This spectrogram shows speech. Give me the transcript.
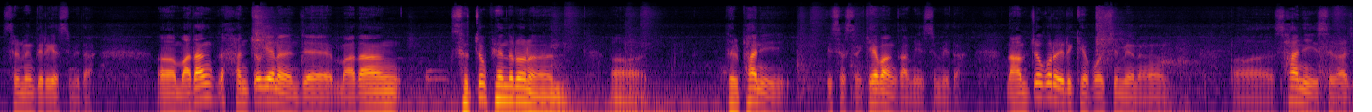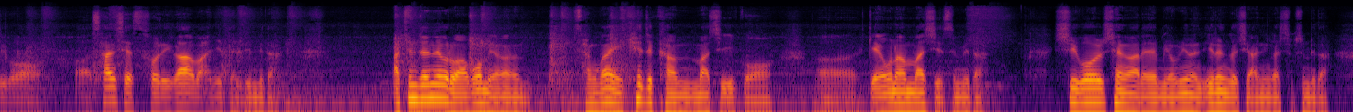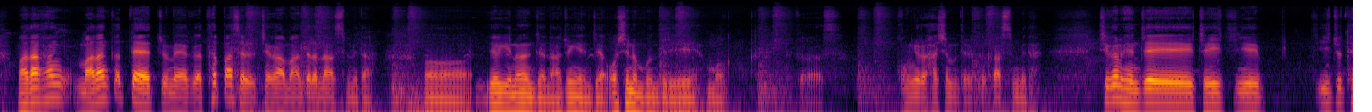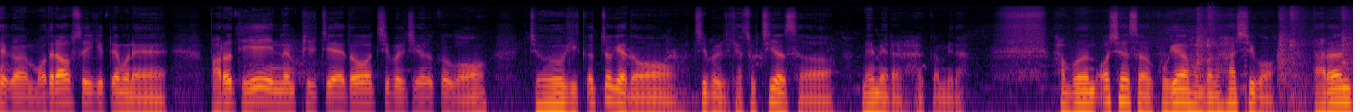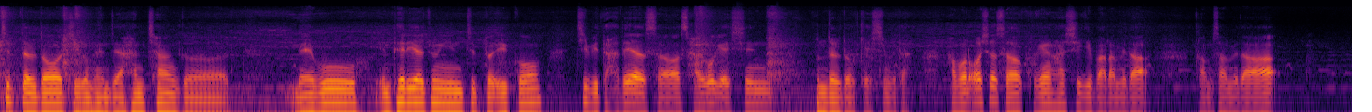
설명드리겠습니다. 어, 마당 한쪽에는 이제 마당 서쪽 편으로는 어, 들판이 있어서 개방감이 있습니다. 남쪽으로 이렇게 보시면은 어, 산이 있어가지고 어, 산새 소리가 많이 들립니다. 아침 저녁으로 와 보면 상당히 쾌적한 맛이 있고 어, 개운한 맛이 있습니다. 시골 생활의 묘미는 이런 것이 아닌가 싶습니다. 마당 한, 마당 끝에쯤에 그 텃밭을 제가 만들어 놨습니다. 어, 여기는 이제 나중에 이제 오시는 분들이 뭐 그, 공유를 하시면 될 것 같습니다. 지금 현재 저희 집이 주택은 모델하우스이기 때문에 바로 뒤에 있는 필지에도 집을 지을 거고 저기 끝쪽에도 집을 계속 지어서 매매를 할 겁니다. 한번 오셔서 구경 한번 하시고 다른 집들도 지금 현재 한창 그 내부 인테리어 중인 집도 있고 집이 다 되어서 살고 계신 분들도 계십니다. 한번 오셔서 구경하시기 바랍니다. 감사합니다.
